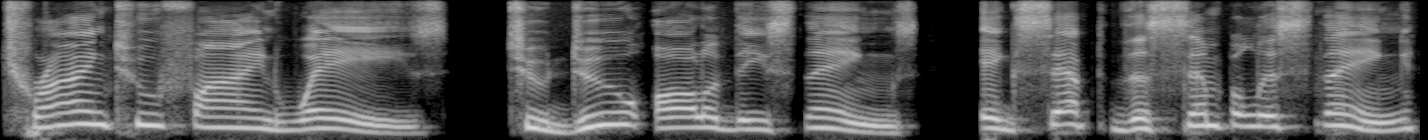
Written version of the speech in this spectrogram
trying to find ways to do all of these things, except the simplest thing,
